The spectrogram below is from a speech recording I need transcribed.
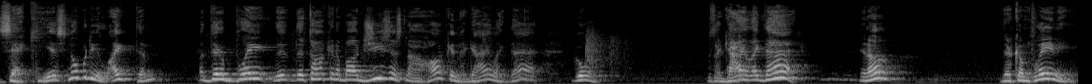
Zacchaeus. Nobody liked him. They're, blame, they're talking about Jesus now. How can a guy like that go with a guy like that? You know? They're complaining.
